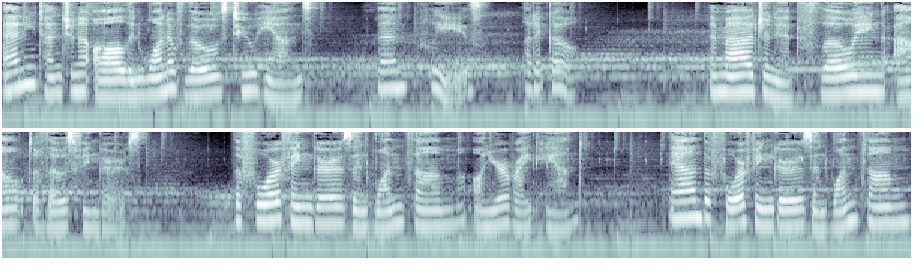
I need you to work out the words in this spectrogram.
any tension at all in one of those two hands, then please let it go. Imagine it flowing out of those fingers. The four fingers and one thumb on your right hand, and the four fingers and one thumb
